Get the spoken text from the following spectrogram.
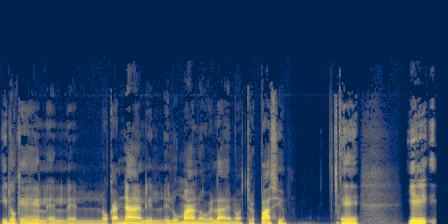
y lo que es el, el- el- lo carnal, el, el humano, ¿verdad? En nuestro espacio. Eh, y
